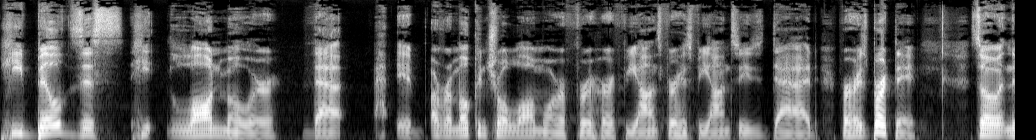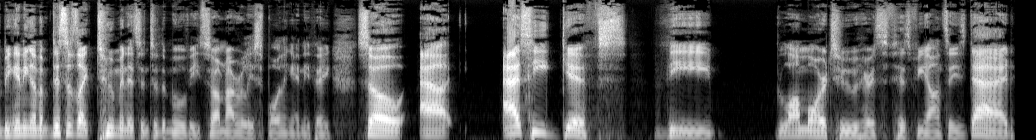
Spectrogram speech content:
he builds this he lawnmower that it, a remote control lawnmower for her fiance for his fiance's dad for his birthday. So in the beginning of the this is like two minutes into the movie, so I'm not really spoiling anything. So uh, as he gifts the lawnmower to his his fiance's dad,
